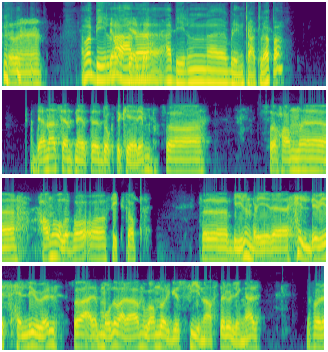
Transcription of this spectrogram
Så det, Ja, men bilen er, er bilen, eh, blir den klar til løp, da? Den er sendt ned til dr. Kerim, så, så han, eh, han holder på å fikse opp. Så bilen blir eh, heldigvis hell i uhell. Så er, må det være noe av Norges fineste rullinger. For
